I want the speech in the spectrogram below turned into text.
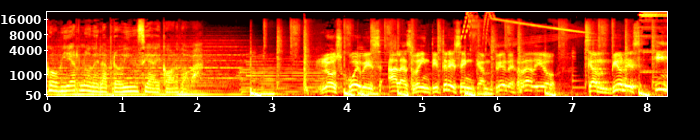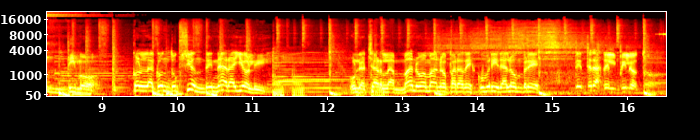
Gobierno de la provincia de Córdoba. Los jueves a las 23 en Campeones Radio, Campeones Íntimo con la conducción de Nara Yoli. Una charla mano a mano para descubrir al hombre detrás del piloto.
